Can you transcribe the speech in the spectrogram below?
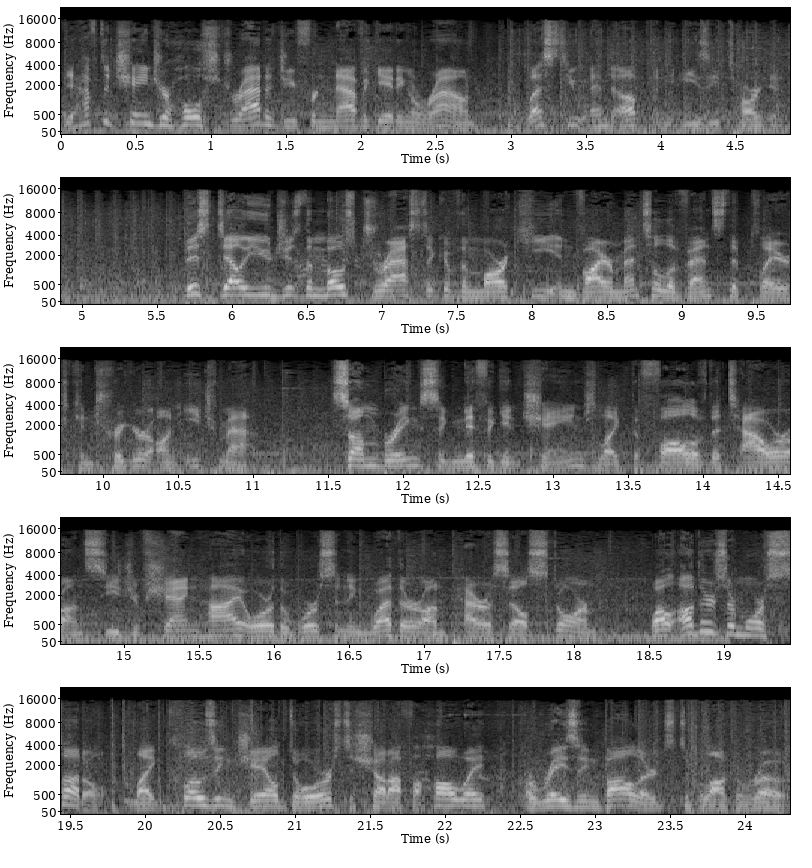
you have to change your whole strategy for navigating around, lest you end up an easy target. This deluge is the most drastic of the marquee environmental events that players can trigger on each map. Some bring significant change, like the fall of the tower on Siege of Shanghai or the worsening weather on Paracel Storm, while others are more subtle, like closing jail doors to shut off a hallway or raising bollards to block a road.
